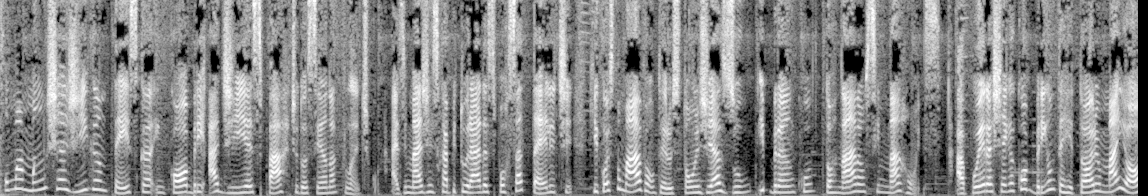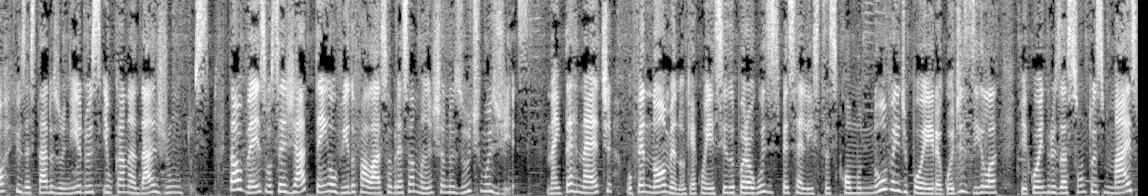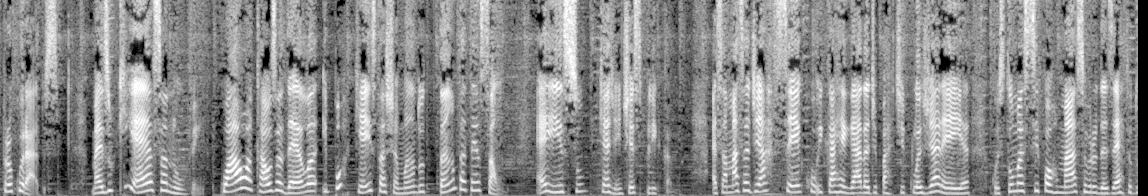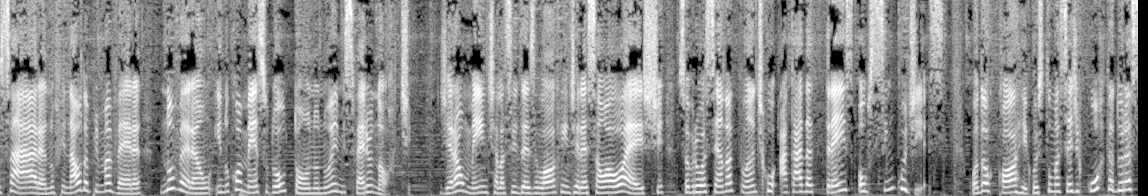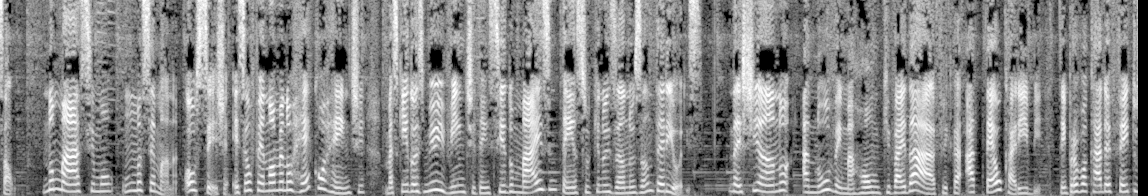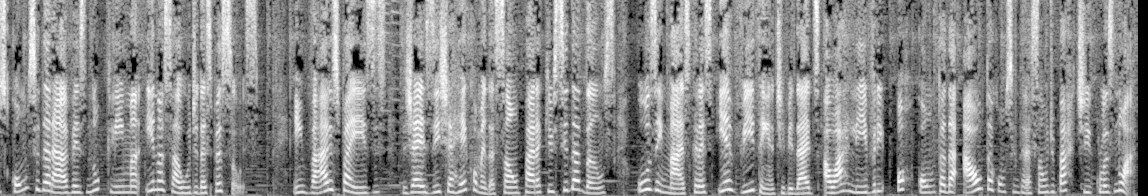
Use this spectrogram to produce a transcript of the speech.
Uma mancha gigantesca encobre há dias parte do Oceano Atlântico. As imagens capturadas por satélite, que costumavam ter os tons de azul e branco, tornaram-se marrons. A poeira chega a cobrir um território maior que os Estados Unidos e o Canadá juntos. Talvez você já tenha ouvido falar sobre essa mancha nos últimos dias. Na internet, o fenômeno, que é conhecido por alguns especialistas como nuvem de poeira Godzilla, ficou entre os assuntos mais procurados. Mas o que é essa nuvem? Qual a causa dela e por que está chamando tanta atenção? É isso que a gente explica. Essa massa de ar seco e carregada de partículas de areia costuma se formar sobre o deserto do Saara no final da primavera, no verão e no começo do outono no hemisfério norte. Geralmente, ela se desloca em direção ao oeste, sobre o Oceano Atlântico, a cada três ou cinco dias. Quando ocorre, costuma ser de curta duração, no máximo uma semana. Ou seja, esse é um fenômeno recorrente, mas que em 2020 tem sido mais intenso que nos anos anteriores. Neste ano, a nuvem marrom que vai da África até o Caribe tem provocado efeitos consideráveis no clima e na saúde das pessoas. Em vários países já existe a recomendação para que os cidadãos usem máscaras e evitem atividades ao ar livre por conta da alta concentração de partículas no ar.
